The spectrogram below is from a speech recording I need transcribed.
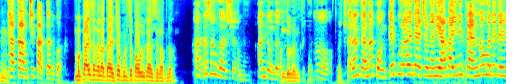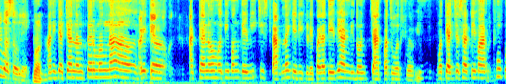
ते आता आमची ताकद बघ. मग काय सांगाल आता याच्या पुढचं पाऊल काय असेल आपलं? आता संघर्ष आंदोलन. आंदोलन हो. कारण. त्यांना कोणते पुरावे द्यायचे नाही. आणि या बाईने त्र्याण्णवमध्ये देवी बसवली आणि त्याच्यानंतर मग ना एक अठ्ठ्याण्णवमध्ये. मग देवीची स्थापना केली इकडे. पहिला देवी आणली दोन चार पाच वर्ष. मग त्याच्यासाठी मग आम्ही खूप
